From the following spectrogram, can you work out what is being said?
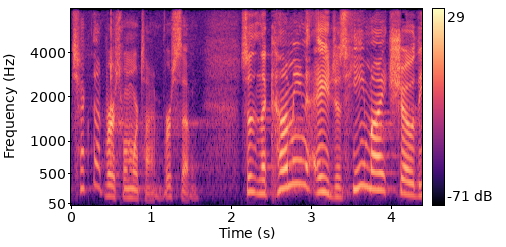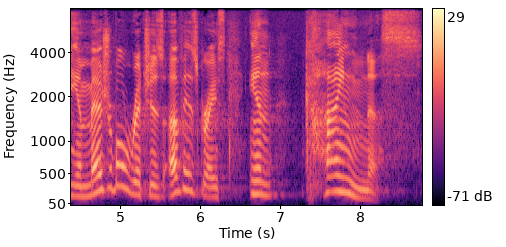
Check that verse one more time, verse 7. So that in the coming ages he might show the immeasurable riches of his grace in kindness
